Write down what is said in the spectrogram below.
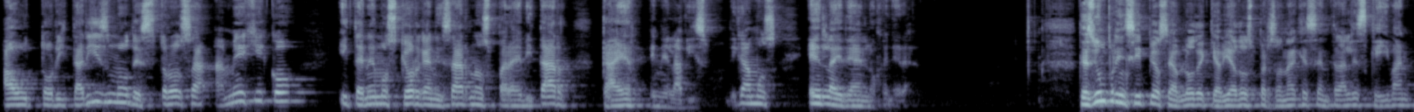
Autoritarismo destroza a México y tenemos que organizarnos para evitar caer en el abismo. Digamos, es la idea en lo general. Desde un principio se habló de que había dos personajes centrales que iban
